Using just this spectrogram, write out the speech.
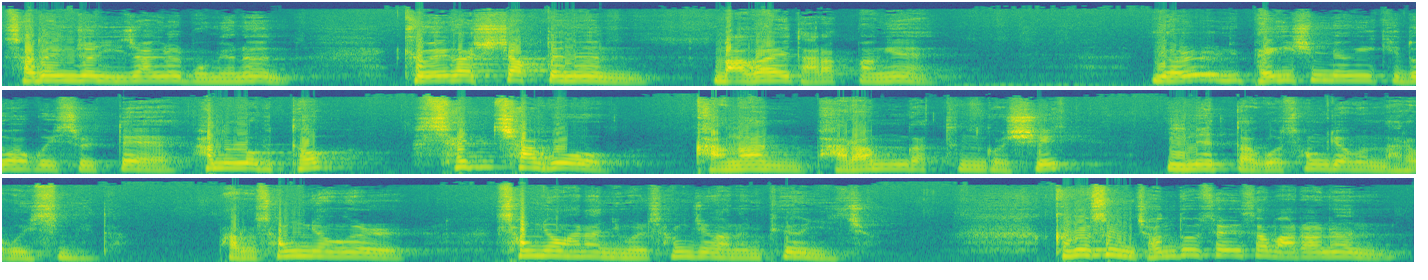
사도행전 2장을 보면은 교회가 시작되는 마가의 다락방에 120명이 기도하고 있을 때 하늘로부터 세차고 강한 바람 같은 것이 임했다고 성경은 말하고 있습니다. 바로 성령을, 성령 하나님을 상징하는 표현이죠. 그것은 전도서에서 말하는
